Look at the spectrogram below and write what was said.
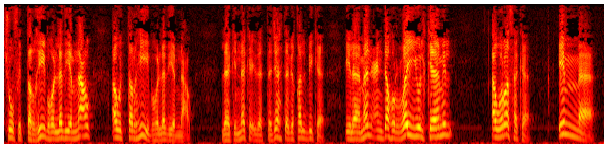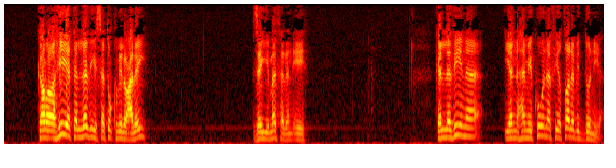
شوف الترغيب هو الذي يمنعك أو الترهيب هو الذي يمنعك. لكنك إذا اتجهت بقلبك إلى من عنده الري الكامل أورثك إما كراهية الذي ستقبل عليه زي مثلا إيه؟ كالذين ينهمكون في طلب الدنيا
